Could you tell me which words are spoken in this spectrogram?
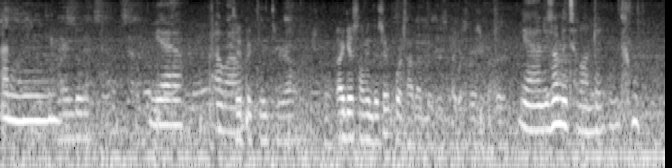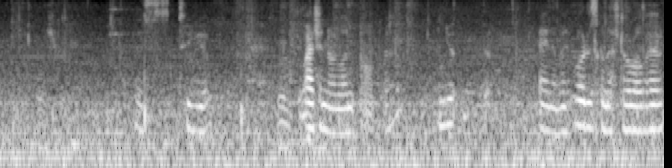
And Kind of. yeah, oh well. Typically two hours. I guess I mean this airport's not that big. I guess those are. Yeah, and it's only to London. it's to Europe. Actually, no, London. Is it? In Anyway, we're just gonna stroll about.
